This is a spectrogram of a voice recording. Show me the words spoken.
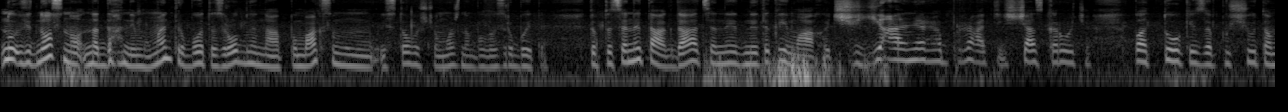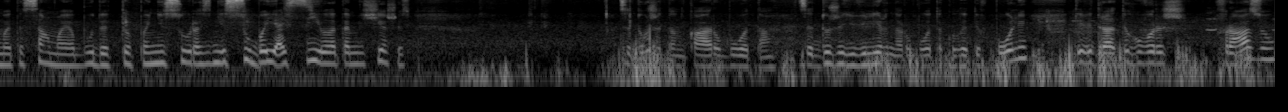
Ну, відносно на даний момент робота зроблена по максимуму із того, що можна було зробити. Тобто це не так, да? це не, не такий махач, я енергобратій, зараз, коротше, потоки запущу, там це саме буде, то понесу, рознесу, бо я сіла, там і ще щось. Це дуже тонка робота, це дуже ювелірна робота, коли ти в полі, ти відразу ти говориш фразу,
